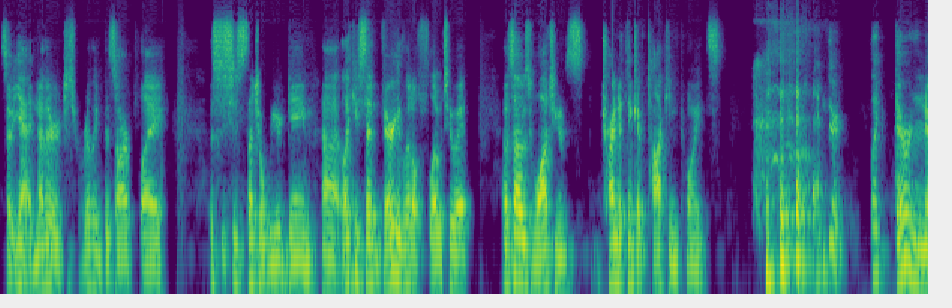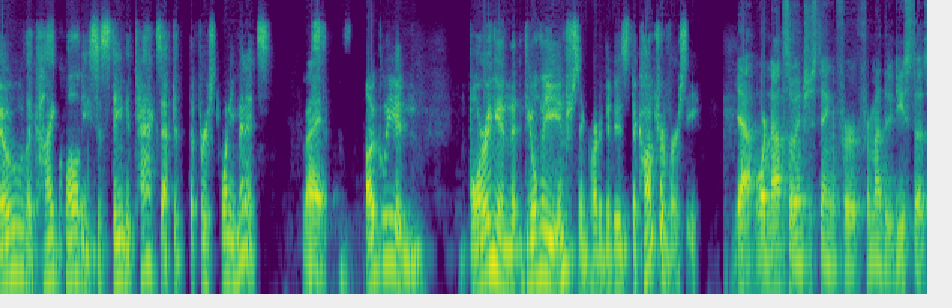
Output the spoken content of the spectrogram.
So yeah, another just really bizarre play. This is just such a weird game. Uh, like you said, very little flow to it. As I was watching, I was trying to think of talking points. There, like there are no like high quality sustained attacks after the first 20 minutes right. ugly and boring and the- the only interesting part of it is the controversy Yeah, or not so interesting for for Madridistas.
